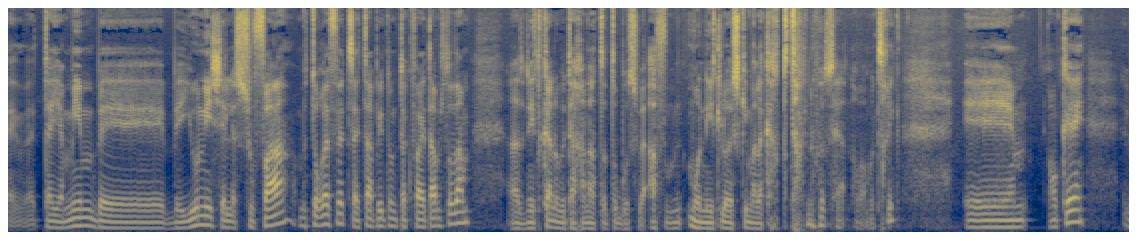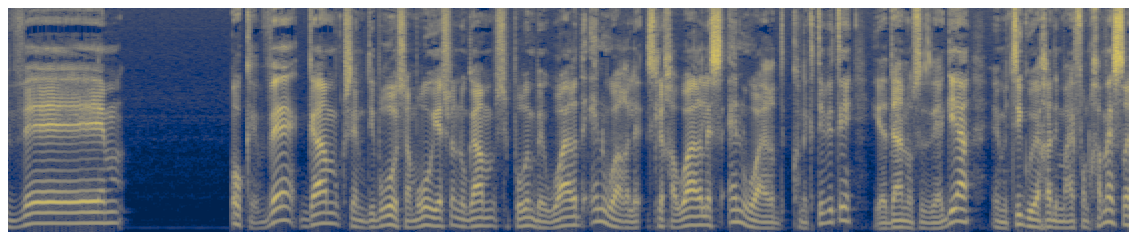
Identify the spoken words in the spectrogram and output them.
אה, את הימים ב, ביוני של סופה מטורפת הייתה פתאום תקפה את אמסטרדם אז נתקענו בתחנת אוטובוס ואף מונית לא הסכימה לקחת אותנו זה היה נורא מצחיק. אוקיי ו... אוקיי וגם כשהם דיברו שאמרו יש לנו גם שיפורים ב-wired and wireless סליחה wireless and wired connectivity ידענו שזה יגיע הם הציגו יחד עם אייפון 15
